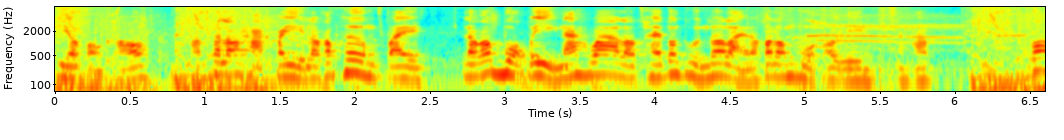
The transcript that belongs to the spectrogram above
พียวๆ ของเขานะครับ ถ้าเราหักไปอีกเราก็เพิ่มไป เราก็บวกไปอีกนะว่าเราใช้ต้นทุนเท่าไหร่ เราก็ลองบวกเอาเองนะครับ ก็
